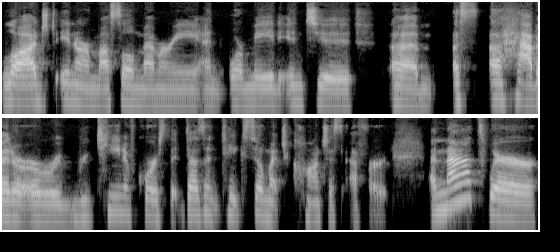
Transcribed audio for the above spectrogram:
lodged in our muscle memory and or made into um, a, a, habit or a routine of course that doesn't take so much conscious effort and that's where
